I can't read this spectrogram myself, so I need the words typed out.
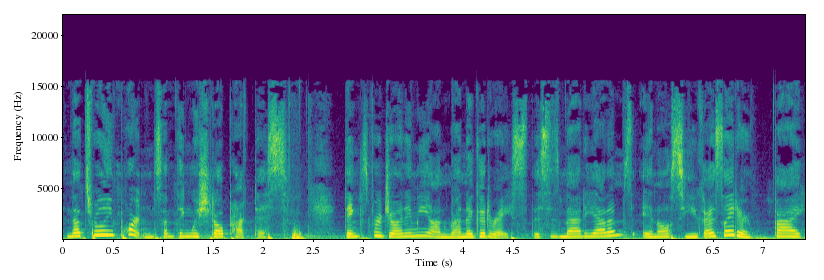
And that's really important, something we should all practice. Thanks for joining me on Run a Good Race. This is Maddie Adams, and I'll see you guys later. Bye.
